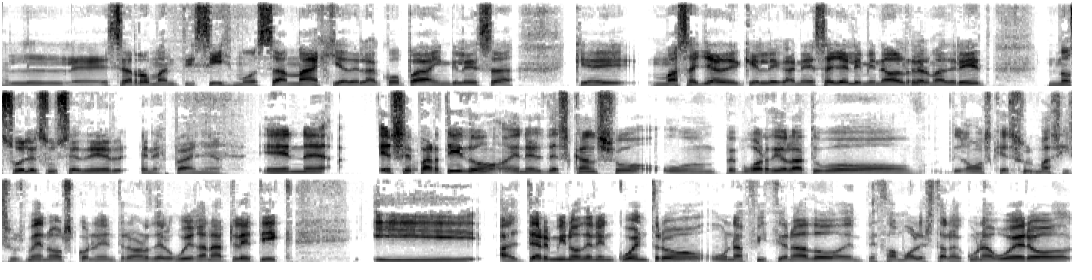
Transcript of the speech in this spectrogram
el, ese romanticismo, esa magia de la Copa inglesa, que más allá de que el Leganés haya eliminado al Real Madrid, no suele suceder en España. En eh, ese partido, en el descanso, un Pep Guardiola tuvo, digamos que sus más y sus menos con el entrenador del Wigan Athletic y al término del encuentro un aficionado empezó a molestar al Kun Agüero,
